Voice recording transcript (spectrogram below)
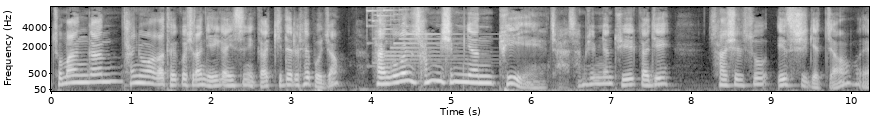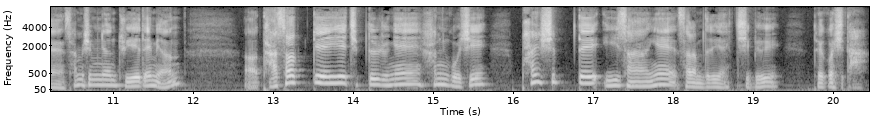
조만간 상용화가 될 것이라는 얘기가 있으니까 기대를 해보죠. 한국은 30년 뒤, 자, 30년 뒤에까지 사실 수 있으시겠죠. 예, 30년 뒤에 되면 어, 다섯 개의 집들 중에 한 곳이 80대 이상의 사람들의 집이 될 것이다.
